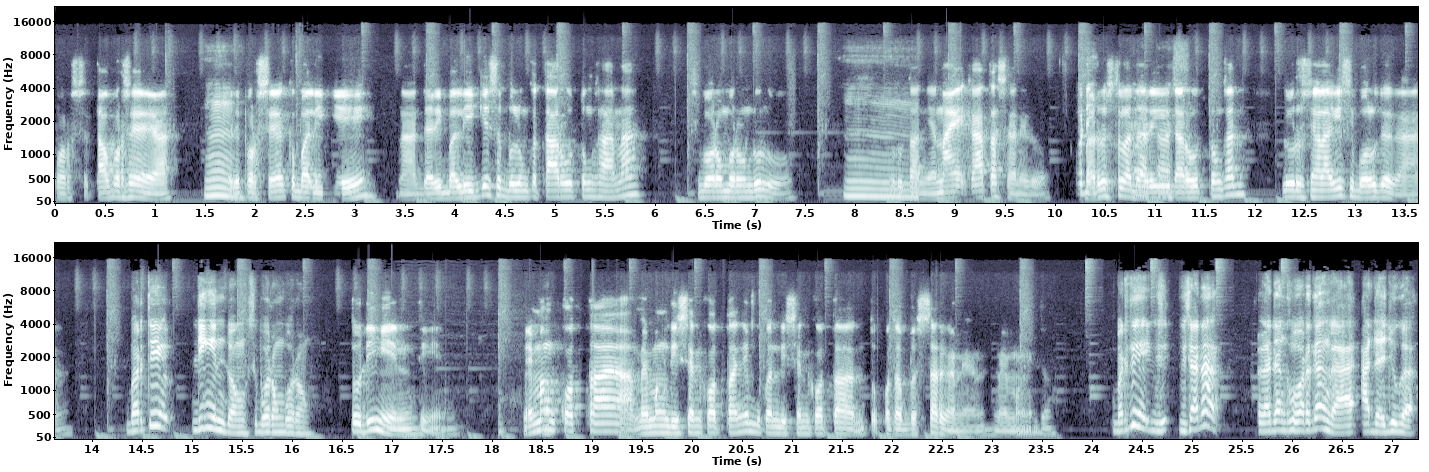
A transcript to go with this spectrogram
Porse, tahu Porsea ya? Hmm. Dari Porsea ke Balige. Nah, dari Balige sebelum ke Tarutung sana, si borong-borong dulu. Hmm. Urutannya naik ke atas kan itu. Oh, Baru setelah dari atas. Tarutung kan lurusnya lagi si Bolga kan. Berarti dingin dong si borong-borong. Tuh dingin, dingin. Memang kota, memang desain kotanya bukan desain kota untuk kota besar kan ya, memang itu. Berarti di, sana ladang keluarga nggak ada juga?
